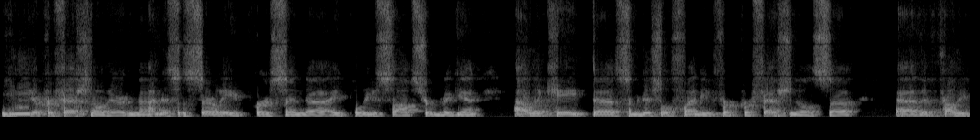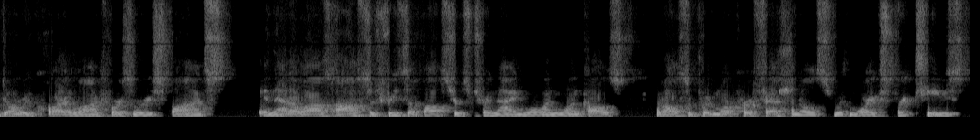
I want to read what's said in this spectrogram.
you need a professional there, not necessarily a person, uh, a police officer, but again, allocate some additional funding for professionals that probably don't require law enforcement response. And that allows officers, up officers for 911 calls but also put more professionals with more expertise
